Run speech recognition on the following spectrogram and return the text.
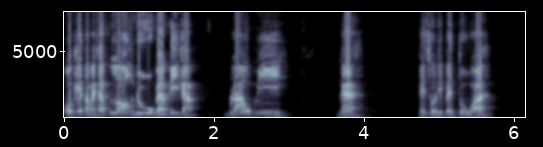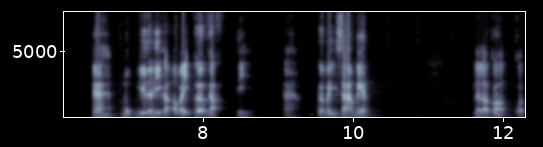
โอเค ต่อไปครับ ลองดูแบบนี้ครับ เรามีนะ ในส่วนที่เป็นตัว นะ มุกยืดอันนี้ครับ เอาไปเพิ่มครับ นี่เพิ่มไปอีกสามเมตร แล้วเราก็กด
